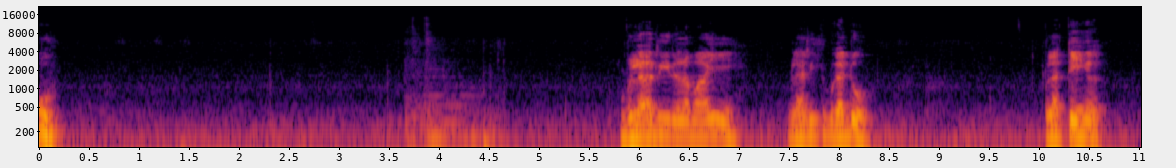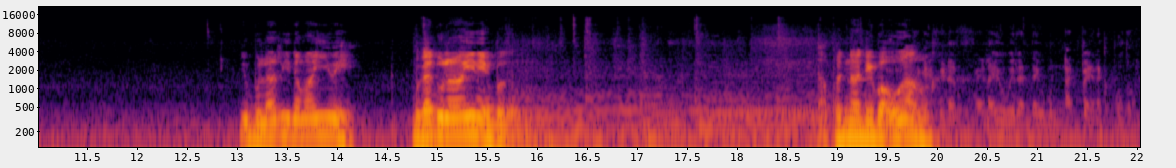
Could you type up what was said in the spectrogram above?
Uh. Berlari dalam air. Berlari ke bergaduh? Berlatih ke? Dia berlari dalam air weh. Bergaduh dalam air ni. Ber... Tak pernah dia buat orang. எனக்கு போதும்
